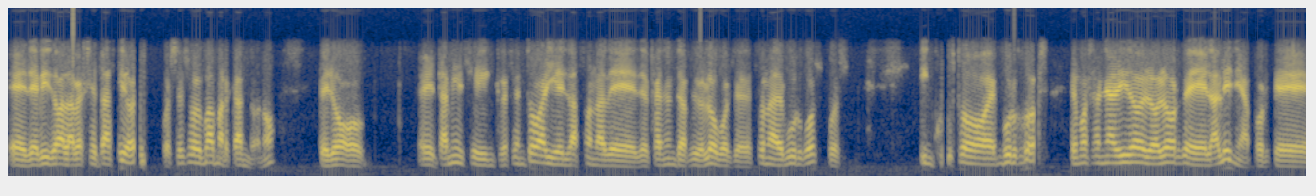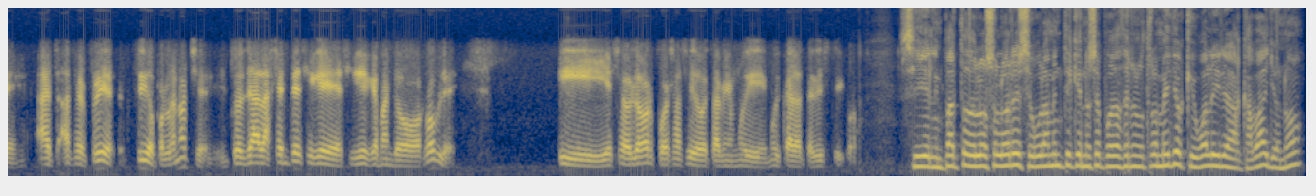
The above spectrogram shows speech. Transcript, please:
eh, debido a la vegetación, pues eso va marcando, ¿no? Pero eh, también se incrementó ahí en la zona del cañón de Río Lobos, de la zona de Burgos, pues incluso en Burgos hemos añadido el olor de la leña, porque hace frío, frío por la noche, entonces ya la gente sigue, sigue quemando roble. Y ese olor pues ha sido también muy, muy característico. Sí, el impacto de los olores seguramente que no se puede hacer en otro medio que igual ir a caballo, ¿no?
